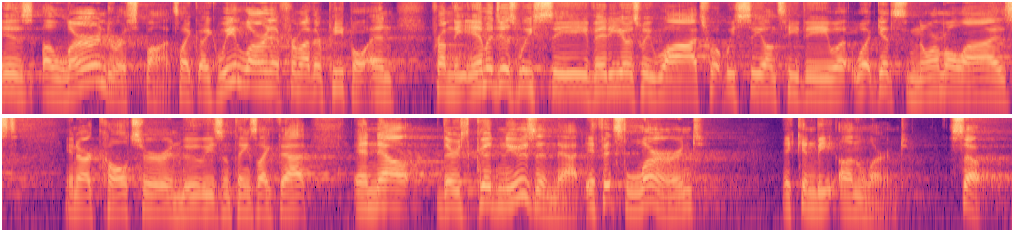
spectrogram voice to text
is a learned response. Like, like we learn it from other people and from the images we see, videos we watch, what we see on TV, what, what gets normalized in our culture and movies and things like that. And now there's good news in that. If it's learned, it can be unlearned. So,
